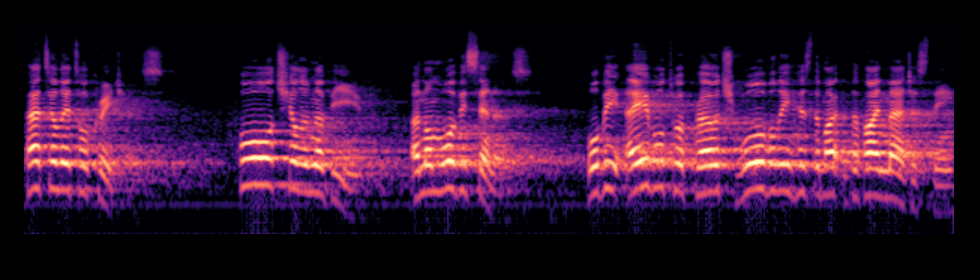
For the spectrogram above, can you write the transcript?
petty little creatures, poor children of Eve, and unworthy sinners, will be able to approach worthily His divine majesty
